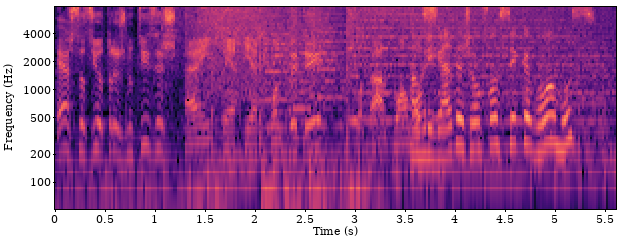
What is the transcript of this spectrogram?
Estas e outras notícias em rr.pt. Boa tarde, bom almoço. Obrigada, João Fonseca. Bom almoço.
